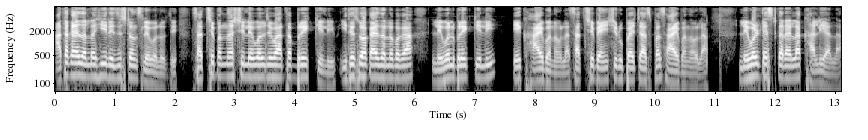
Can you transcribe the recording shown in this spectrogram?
आता काय झालं? ही रेझिस्टन्स लेवल होती. सातशे पन्नासची लेवल जेव्हा आता ब्रेक केली इथे सुद्धा काय झालं बघा? लेवल ब्रेक केली. एक हाय बनवला. सातशे ब्याऐंशी रुपयाच्या आसपास हाय बनवला. लेवल टेस्ट करायला खाली आला.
